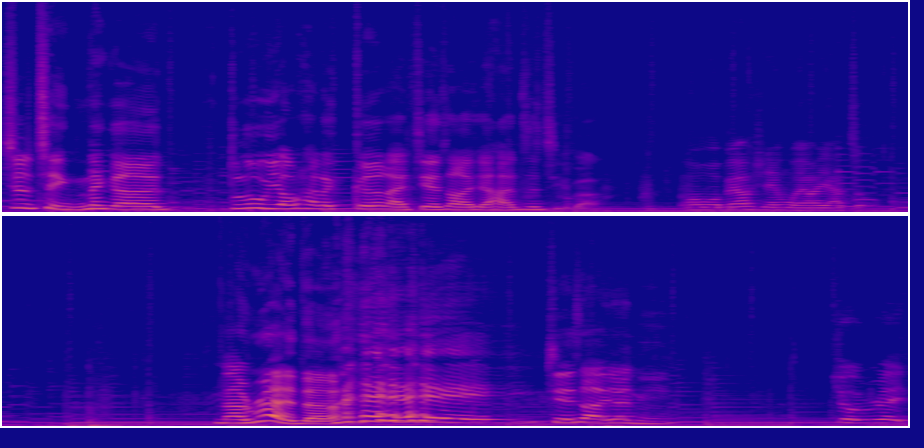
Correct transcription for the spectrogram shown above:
就请那个 Blue 用他的歌来介绍一下他自己吧。哦，我不要闲，我要压轴。那 Red，介绍一下你，就 Red。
